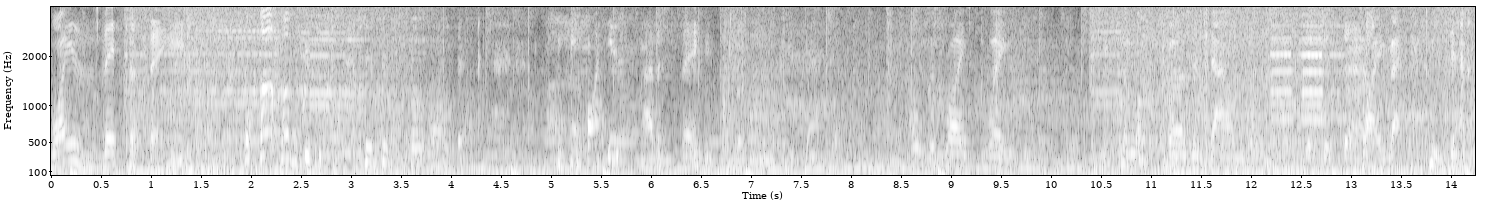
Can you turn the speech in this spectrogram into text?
Why is this a thing? Why is that a thing? I was just like, wait, you can look further down than Just down. directly down.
